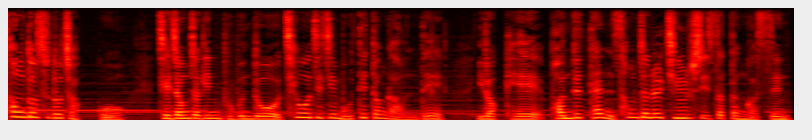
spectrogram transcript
성도 수도 적고 재정적인 부분도 채워지지 못했던 가운데 이렇게 번듯한 성전을 지을 수 있었던 것은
